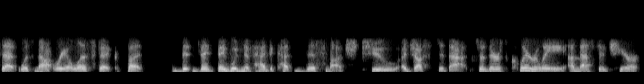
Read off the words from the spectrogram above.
set was not realistic. But they, they wouldn't have had to cut this much to adjust to that. So there's clearly a message here.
